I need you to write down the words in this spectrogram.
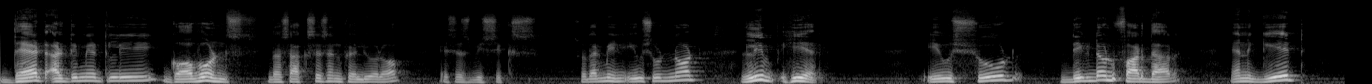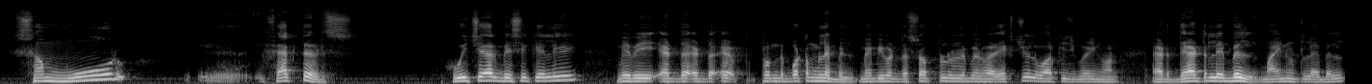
that ultimately governs the success and failure of SSB 6. So, that means, you should not live here, you should dig down further and get some more factors which are basically maybe at the at the uh, from the bottom level maybe at the subfloor level where actual work is going on at that level minute level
